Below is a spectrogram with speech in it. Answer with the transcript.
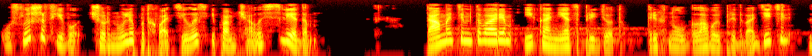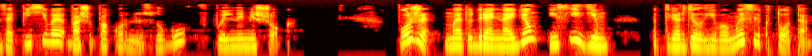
Услышав его, чернуля подхватилась и помчалась следом. «Там этим тварям и конец придет», – тряхнул головой предводитель, запихивая вашу покорную слугу в пыльный мешок. «Позже мы эту дрянь найдем и съедим», – подтвердил его мысль кто-то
